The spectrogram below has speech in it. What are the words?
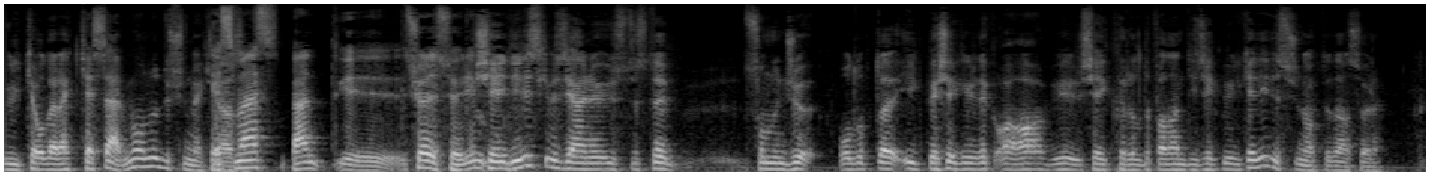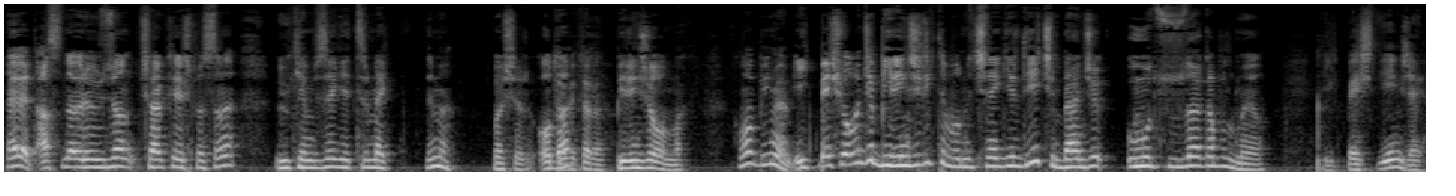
ülke olarak keser mi onu düşünmek lazım. Kesmez. Ben e, şöyle söyleyeyim. Şey değiliz ki biz yani üst üste sonuncu olup da ilk beşe girdik aa bir şey kırıldı falan diyecek bir ülke değiliz şu noktadan sonra. Evet aslında Eurovision şarkı yarışmasını ülkemize getirmek değil mi? Başarı. O da Tabii, tabii. birinci olmak. Ama bilmiyorum ilk beş olunca birincilik de bunun içine girdiği için bence umutsuzluğa kapılmayalım. İlk beş deyince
